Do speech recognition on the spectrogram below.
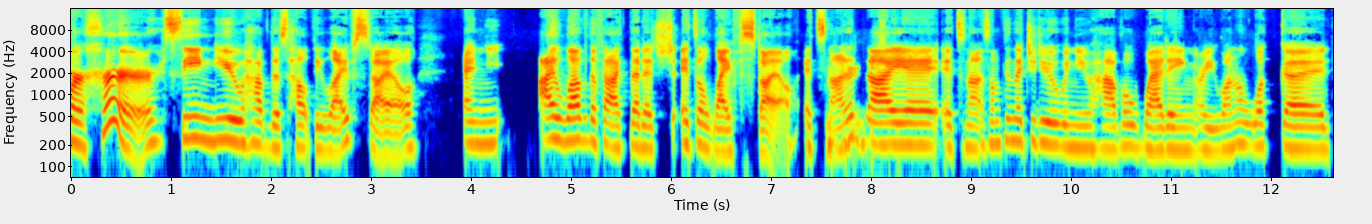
for her, seeing you have this healthy lifestyle and I love the fact that it's it's a lifestyle. It's not mm-hmm. a diet. It's not something that you do when you have a wedding or you want to look good.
